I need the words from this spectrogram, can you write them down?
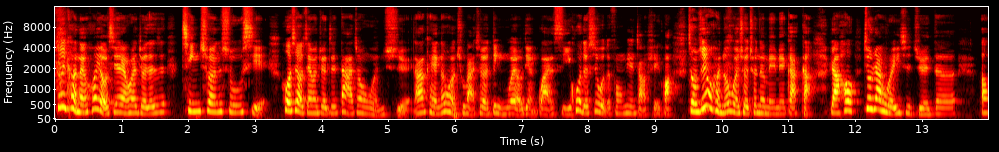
就是可能会有些人会觉得是青春书写，或是有些人会觉得是大众文学，然后可能跟我的出版社的定位有点关系，或者是我的封面找谁画，总之有很多文学圈的眉眉角角，然后就让我一直觉得哦，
